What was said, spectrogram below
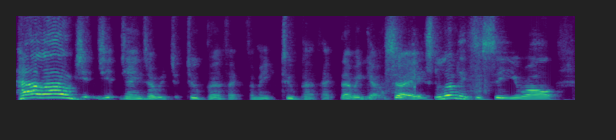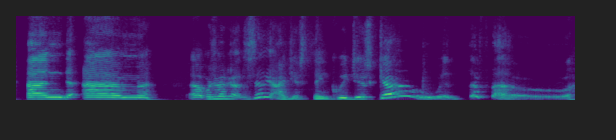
Hello, J- J- Jane's always too perfect for me. Too perfect. There we go. So it's lovely to see you all. And um, uh, what have I got to say? I just think we just go with the flow.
